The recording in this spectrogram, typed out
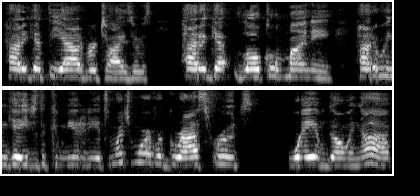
how to get the advertisers, how to get local money, how to engage the community. It's much more of a grassroots way of going up.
